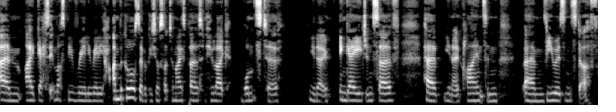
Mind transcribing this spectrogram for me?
Um, I guess it must be really, really, and because also because you're such a nice person who like wants to, you know, engage and serve her, you know, clients and um, viewers and stuff.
